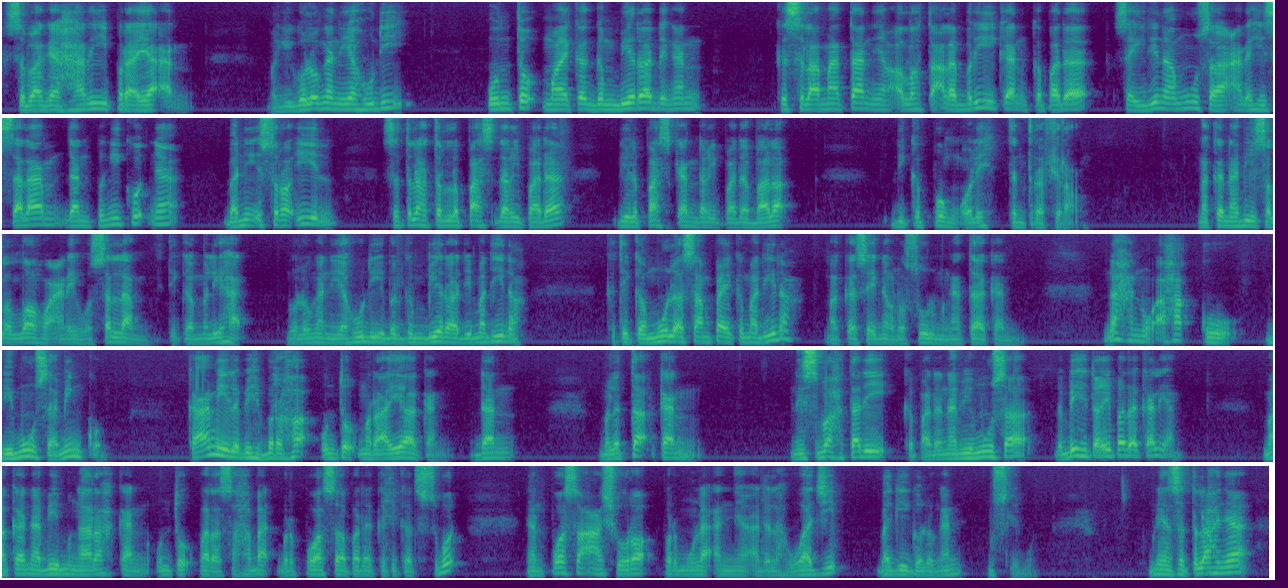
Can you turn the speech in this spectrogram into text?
sebagai hari perayaan bagi golongan Yahudi untuk mereka gembira dengan keselamatan yang Allah Taala berikan kepada Sayyidina Musa alaihissalam dan pengikutnya Bani Israel setelah terlepas daripada dilepaskan daripada balak dikepung oleh tentera Firaun. Maka Nabi SAW ketika melihat golongan Yahudi bergembira di Madinah, ketika mula sampai ke Madinah, maka Sayyidina Rasul mengatakan, Nahnu ahakku bi Musa minkum. Kami lebih berhak untuk merayakan dan meletakkan nisbah tadi kepada Nabi Musa lebih daripada kalian. Maka Nabi mengarahkan untuk para sahabat berpuasa pada ketika tersebut dan puasa Ashura permulaannya adalah wajib bagi golongan muslimun. Kemudian setelahnya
